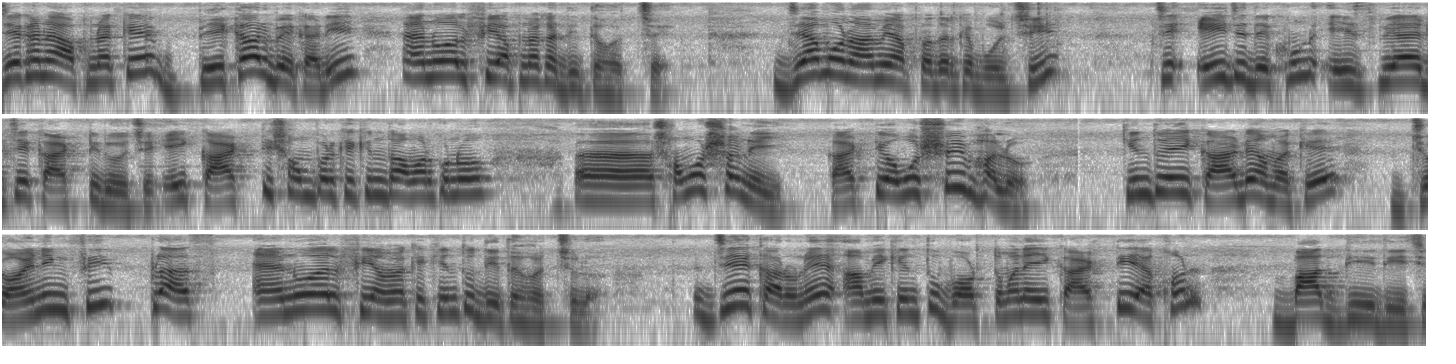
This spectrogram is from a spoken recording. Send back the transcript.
যেখানে আপনাকে বেকার বেকারই অ্যানুয়াল ফি আপনাকে দিতে হচ্ছে। যেমন আমি আপনাদেরকে বলছি যে এই যে দেখুন এসবিআইয়ের যে কার্ডটি রয়েছে, এই কার্ডটি সম্পর্কে কিন্তু আমার কোনো সমস্যা নেই। কার্ডটি অবশ্যই ভালো। কিন্তু এই কার্ডে আমাকে joining fee plus annual fee আমাকে কিন্তু দিতে হচ্ছিল। যে কারণে আমি কিন্তু বর্তমানে এই কার্ডটি এখন বাদ দিয়ে দিয়েছি।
